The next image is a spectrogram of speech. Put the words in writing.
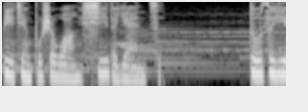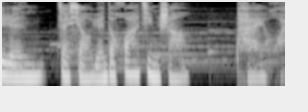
毕竟不是往昔的燕子。独自一人在小园的花径上徘徊，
